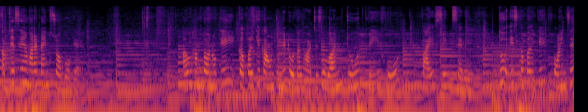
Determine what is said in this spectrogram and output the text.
अब जैसे हमारा टाइम स्टॉप हो गया है। अब हम दोनों के कपल के काउंट होंगे टोटल हार्ट जैसे one two three four five six seven तो इस कपल के पॉइंट्स है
